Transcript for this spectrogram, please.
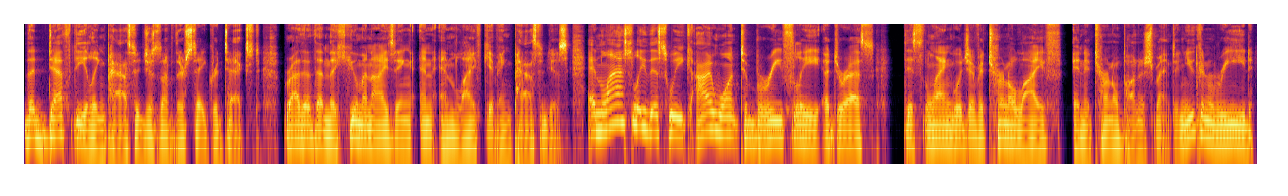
the death dealing passages of their sacred text rather than the humanizing and, and life giving passages. And lastly, this week, I want to briefly address this language of eternal life and eternal punishment. And you can read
